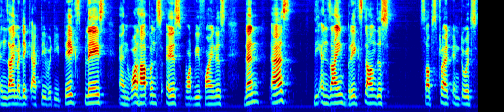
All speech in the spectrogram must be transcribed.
enzymatic activity takes place and what happens is what we find is then as the enzyme breaks down this substrate into its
